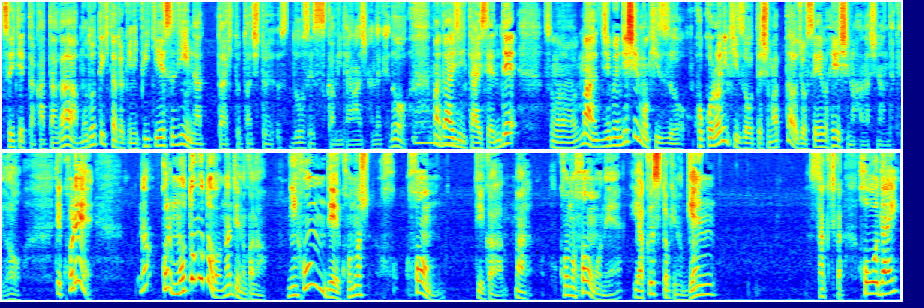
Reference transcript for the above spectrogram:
ついてった方が戻ってきた時に PTSD になった人たちとどう接すかみたいな話なんだけど、まあ第二次大戦で、その、まあ自分自身も傷を、心に傷を負ってしまった女性の兵士の話なんだけど、で、これ、な、これもともと、なんていうのかな、日本でこのほ本っていうか、まあ、この本をね、訳す時の原作っていうか、放題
